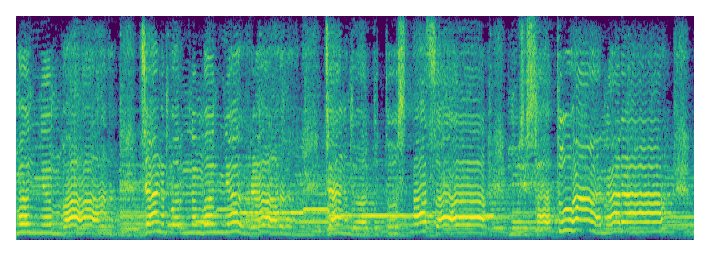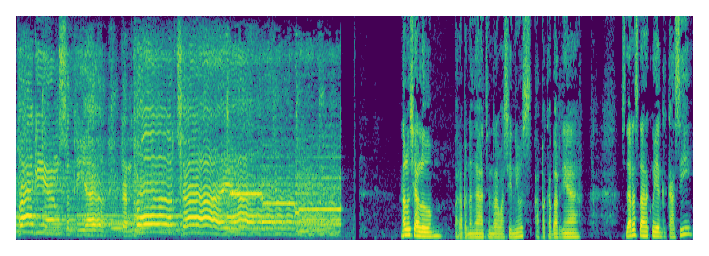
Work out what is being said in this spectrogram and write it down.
menyembah. Jangan pernah menyerah, jangan berputus asa. Mujizat Tuhan ada bagi yang setia dan percaya. Halo Shalom, para pendengar Cendrawasih News, apa kabarnya? Saudara-saudaraku yang kekasih,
